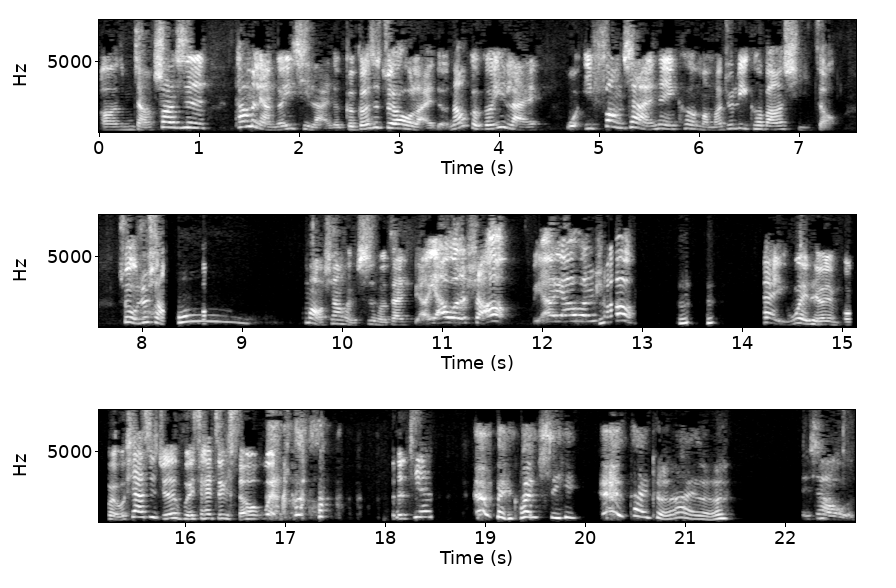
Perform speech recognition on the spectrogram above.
呃，怎么讲？算是他们两个一起来的。哥哥是最后来的，然后哥哥一来，我一放下来那一刻，妈妈就立刻帮他洗澡。所以我就想，哦，他们好像很适合在不要咬我的手，不要咬我的手。哎，喂的有点崩溃，我下次绝对不会在这个时候喂。我的天，没关系，太可爱了。等一下，我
